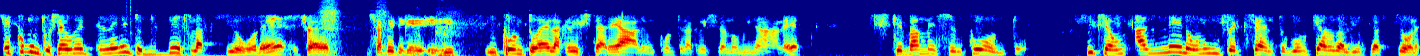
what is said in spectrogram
E comunque c'è un elemento di deflazione, cioè sapete che un conto è la crescita reale, un conto è la crescita nominale, che va messo in conto. Qui c'è un, almeno un 1% gonfiato dall'inflazione,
